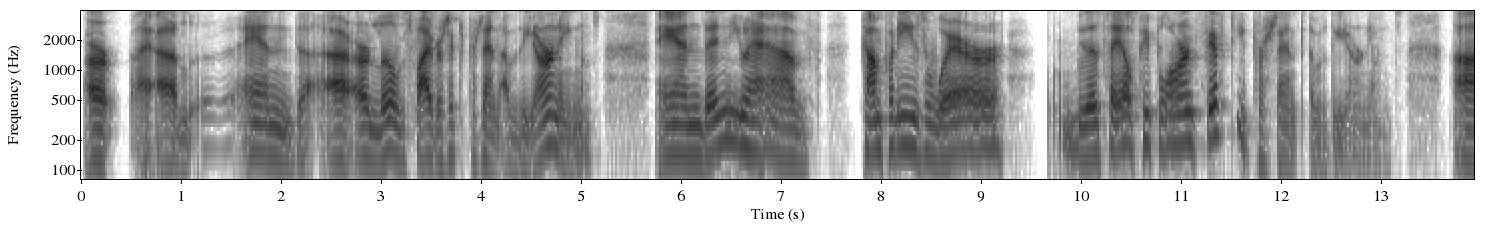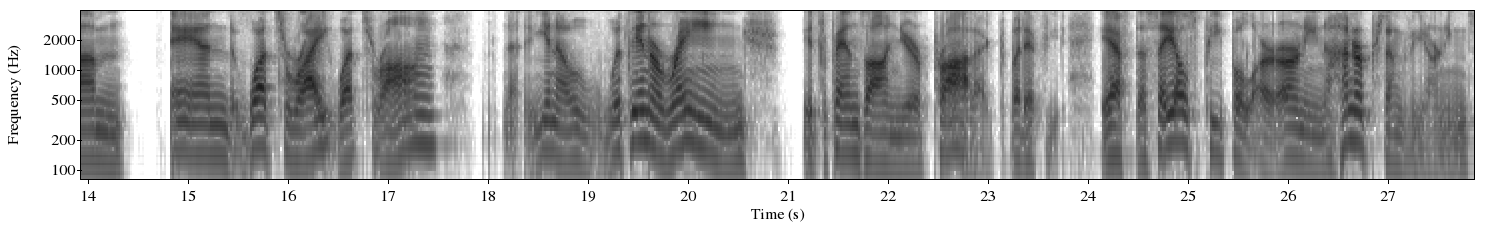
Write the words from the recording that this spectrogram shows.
or uh, and uh, or little as five or six percent of the earnings, and then you have companies where the salespeople earn fifty percent of the earnings. Um, and what's right, what's wrong, you know, within a range it depends on your product, but if if the salespeople are earning 100% of the earnings,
